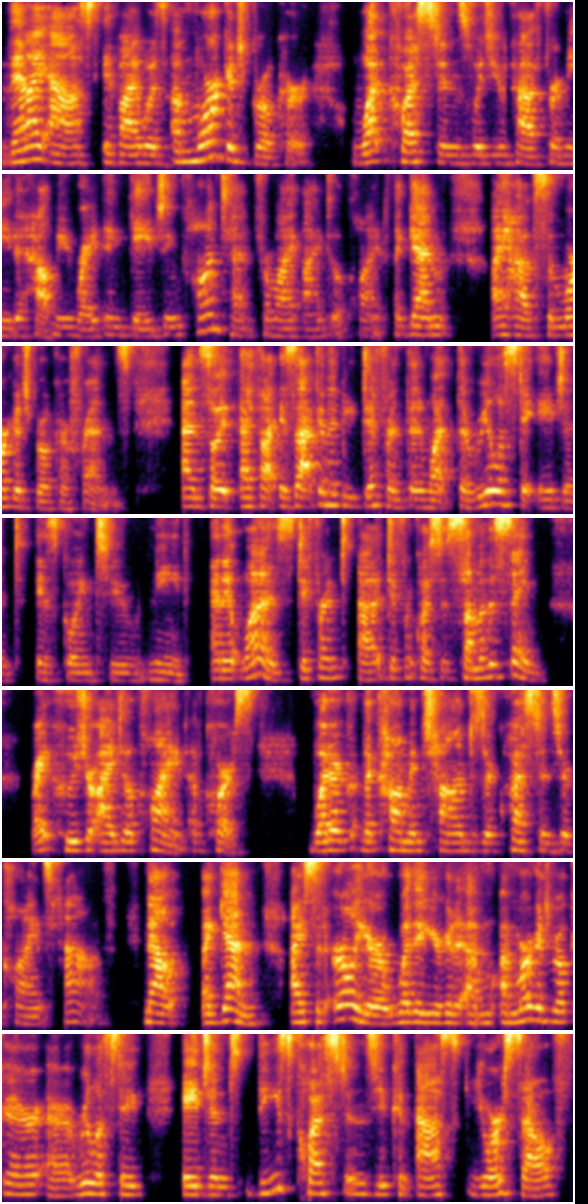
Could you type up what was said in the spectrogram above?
Then I asked if I was a mortgage broker, what questions would you have for me to help me write engaging content for my ideal client? Again, I have some mortgage broker friends. And so I thought, is that going to be different than what the real estate agent is going to need? And it was different, uh, different questions, some of the same, right? Who's your ideal client? Of course. What are the common challenges or questions your clients have? Now, again, I said earlier, whether you're going to a, a mortgage broker, a real estate agent, these questions you can ask yourself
